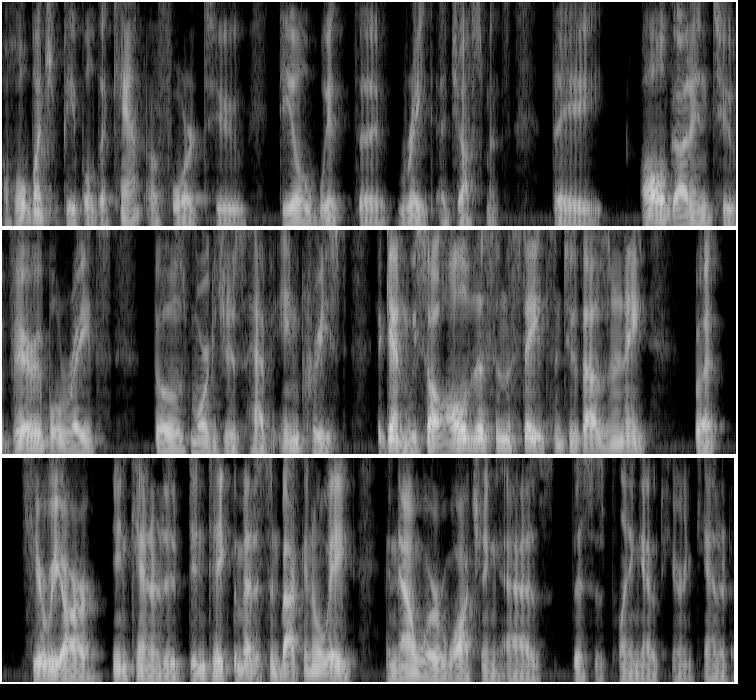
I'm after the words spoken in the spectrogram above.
a whole bunch of people that can't afford to deal with the rate adjustments. They all got into variable rates. Those mortgages have increased. Again, we saw all of this in the States in 2008, but here we are in Canada, didn't take the medicine back in 08, and now we're watching as this is playing out here in Canada.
